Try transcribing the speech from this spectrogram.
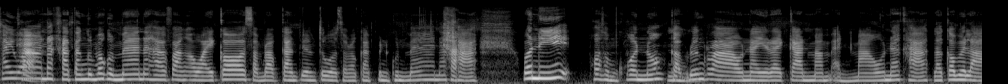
ใช่ว่าค่ะนะคะทั้งคุณพ่อคุณแม่นะคะ ฟังเอาไว้ก็สำหรับการเตรียมตัวสำหรับการเป็นคุณแม่นะคะค่ะวันนี้พอสมควรเนาะกับอืมเรื่องราวในรายการมัมแอนเมาส์นะคะ แล้วก็เวลา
